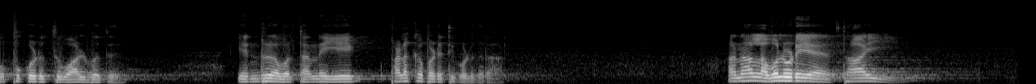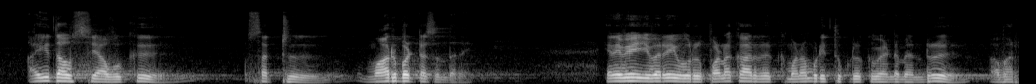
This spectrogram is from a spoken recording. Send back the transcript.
ஒப்பு கொடுத்து வாழ்வது என்று அவர் தன்னையே பழக்கப்படுத்திக் கொள்கிறார். ஆனால் அவளுடைய தாய் ஐதாவ்சியாவுக்கு சற்று மாறுபட்ட சிந்தனை. எனவே இவரை ஒரு பணக்காரருக்கு மனமுடித்து கொடுக்க வேண்டும் என்று அவர்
